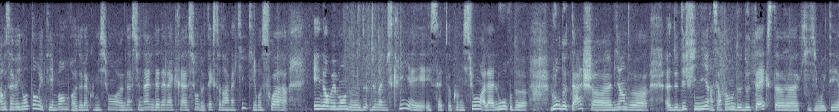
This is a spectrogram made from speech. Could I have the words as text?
Alors vous avez longtemps été membre de la Commission euh, nationale d'aide à la création de textes dramatiques qui reçoit énormément de, manuscrits et, cette commission a la lourde, lourde tâche euh, eh bien de, de, définir un certain nombre de, textes euh, qui ont été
